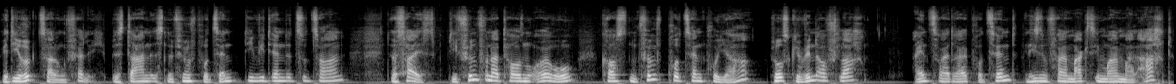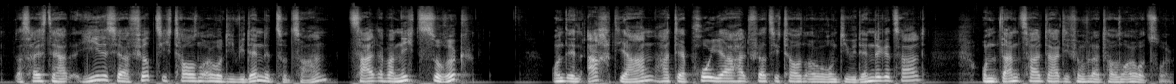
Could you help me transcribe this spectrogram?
wird die Rückzahlung fällig. Bis dahin ist eine 5% Dividende zu zahlen. Das heißt, die 500.000 Euro kosten 5% pro Jahr plus Gewinnaufschlag 1, 2, 3 Prozent, in diesem Fall maximal mal 8. Das heißt, er hat jedes Jahr 40.000 Euro Dividende zu zahlen, zahlt aber nichts zurück. Und in acht Jahren hat er pro Jahr halt 40.000 Euro rund Dividende gezahlt. Und dann zahlt er halt die 500.000 Euro zurück.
